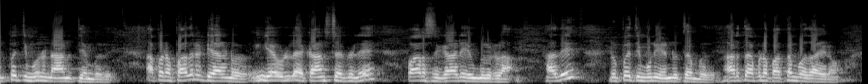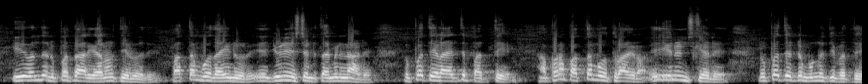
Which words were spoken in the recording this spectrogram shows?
முப்பத்தி மூணு நானூற்றி ஐம்பது அப்புறம் பதினெட்டு இரநூறு. இங்கே உள்ள கான்ஸ்டபிள் ஃபாரஸ்ட் கார்டு இவங்களுக்கெல்லாம். அது முப்பத்தி மூணு எண்ணூற்றம்பது அடுத்தாப்புல பத்தொம்போதாயிரம் இது வந்து முப்பத்தாறு இரநூத்தி எழுபது பத்தொம்போது ஐநூறு. இது ஜூனியர் ஸ்டேட் தமிழ்நாடு. முப்பத்தேழாயிரத்து பத்து. அப்புறம் பத்தொம்போது தொள்ளாயிரம் இது யூனியன் ஸ்கேலு முப்பத்தெட்டு முந்நூற்றி பத்து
